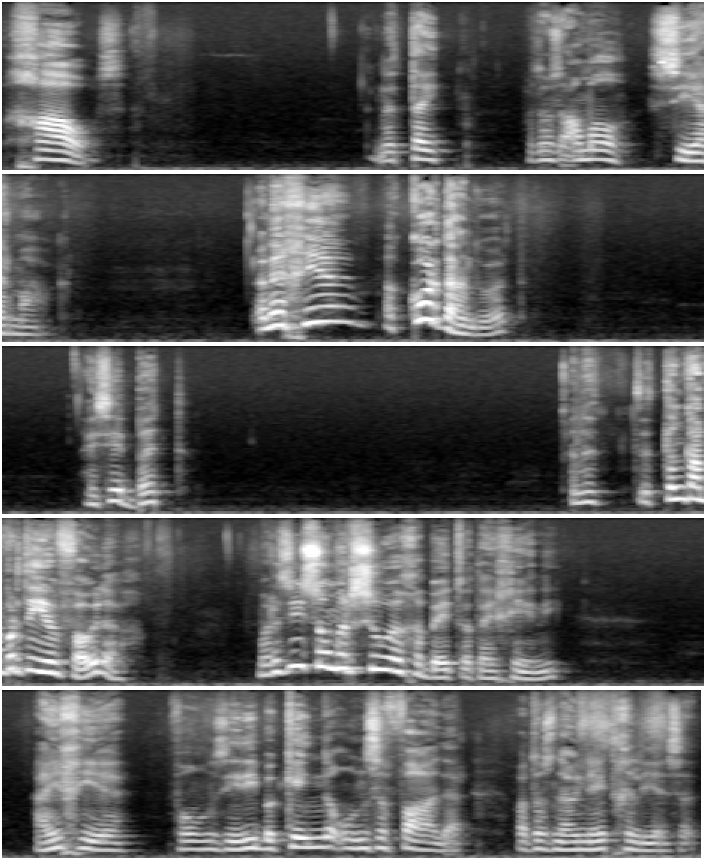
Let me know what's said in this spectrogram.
chaos? In 'n tyd wat ons almal seermaak. En hy gee 'n kort antwoord. Hy sê bid. En dit klink amper te eenvoudig. Maar dit is nie sommer so 'n gebed wat hy gee nie. Hy gee vir ons hierdie bekende onsse Vader wat ons nou net gelees het.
